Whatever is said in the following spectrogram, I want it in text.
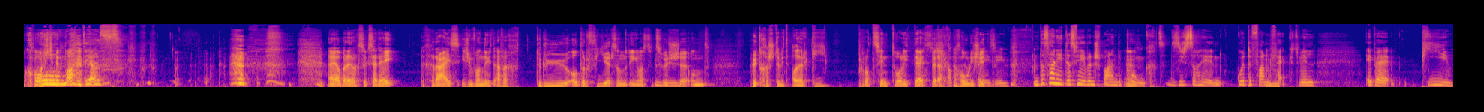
Nachkommastellen... Matthias. Nein, aber einfach so gesagt, hey, Kreis ist im Fall nicht einfach 3 oder 4, sondern irgendwas dazwischen. Und heute kannst du mit Allergieprozentualität berechnen. Holy shit. crazy. Und das, habe ich, das finde ich eben ein spannender Ja. Punkt. Das ist so ein, ein guter Mhm. Fun-Fact, weil eben Pi,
